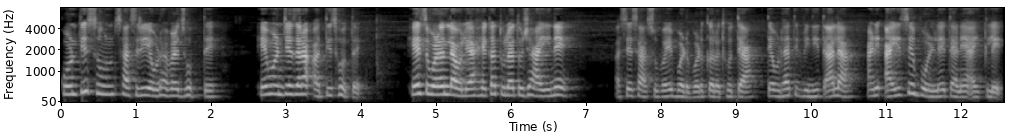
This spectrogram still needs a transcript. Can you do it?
कोणती सून सासरी एवढा वेळ झोपते? हे म्हणजे जरा अतिच होतंय. हेच वळण लावले आहे का तुला तुझ्या आईने? असे सासूबाई बडबड करत होत्या. तेवढ्यात विनीत आला आणि आईचे बोलणे त्याने ऐकले.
